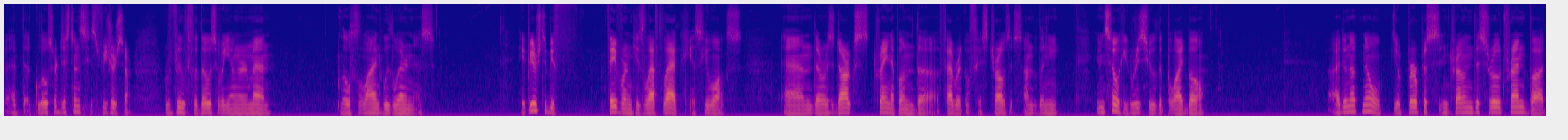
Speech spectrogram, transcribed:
at the closer distance, his features are revealed for those of a younger man, those aligned with weariness. He appears to be favoring his left leg as he walks, and there is a dark strain upon the fabric of his trousers under the knee. Even so, he greets you with a polite bow. I do not know your purpose in traveling this road, friend, but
